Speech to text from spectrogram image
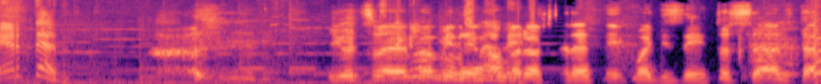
Érted? Jutszvában Globus minél mellé. hamarabb szeretnék majd izét összeállítani.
